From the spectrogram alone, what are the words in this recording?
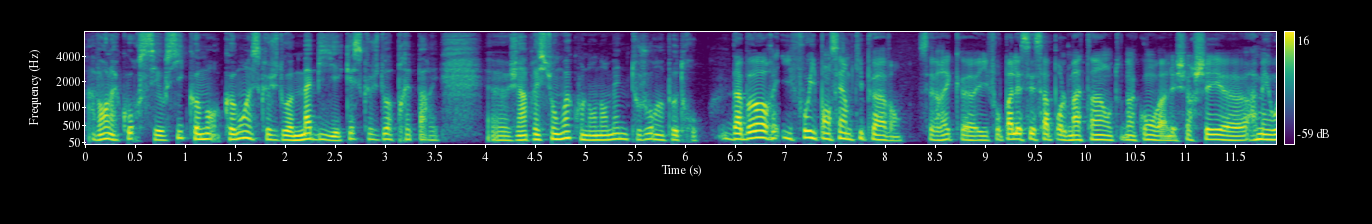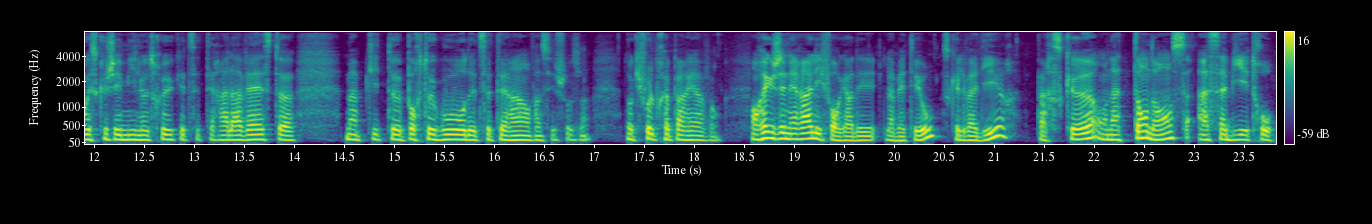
avant la course, c'est aussi comment, comment est-ce que je dois m'habiller? Qu'est-ce que je dois préparer? Euh, J'ai l'impression moi qu'on en emmène toujours un peu trop. D'abord, il faut y penser un petit peu avant. C'est vrai qu'il ne faut pas laisser ça pour le matin où tout d'un coup on va aller chercher euh, Ah, mais où est-ce que j'ai mis le truc, etc. La veste, euh, ma petite porte-gourde, etc. Enfin, ces choses-là. Donc il faut le préparer avant. En règle générale, il faut regarder la météo, ce qu'elle va dire, parce qu'on a tendance à s'habiller trop.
